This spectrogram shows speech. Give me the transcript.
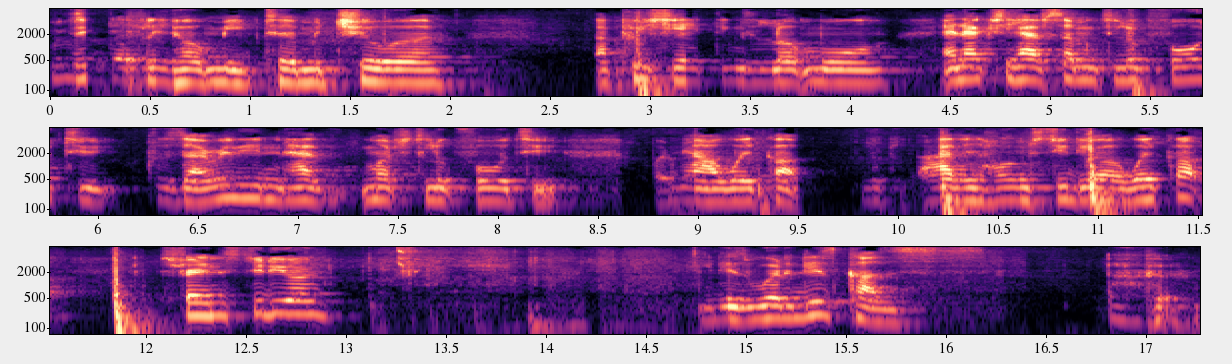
Music definitely helped me to mature, appreciate things a lot more, and actually have something to look forward to. Because I really didn't have much to look forward to, but now I wake up. Look, I have a home studio. I wake up straight in the studio. It is what it is, cuz.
